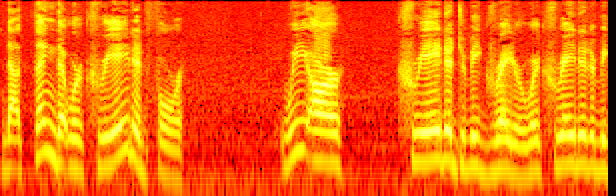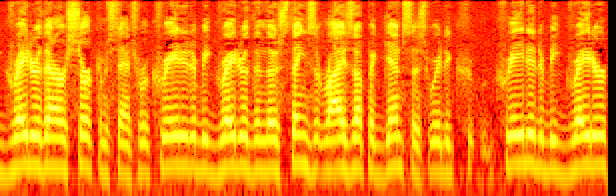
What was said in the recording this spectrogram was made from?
that thing that we're created for. We are created to be greater. We're created to be greater than our circumstance. We're created to be greater than those things that rise up against us. We're created to be greater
